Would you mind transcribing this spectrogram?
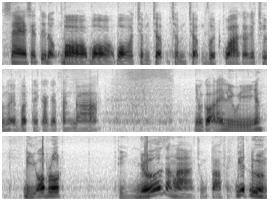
Xe sẽ tự động bò bò bò chậm chậm chậm chậm vượt qua các cái chướng ngại vật hay các cái tảng đá. Nhưng mà các bạn hãy lưu ý nhé, đi off road thì nhớ rằng là chúng ta phải biết đường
